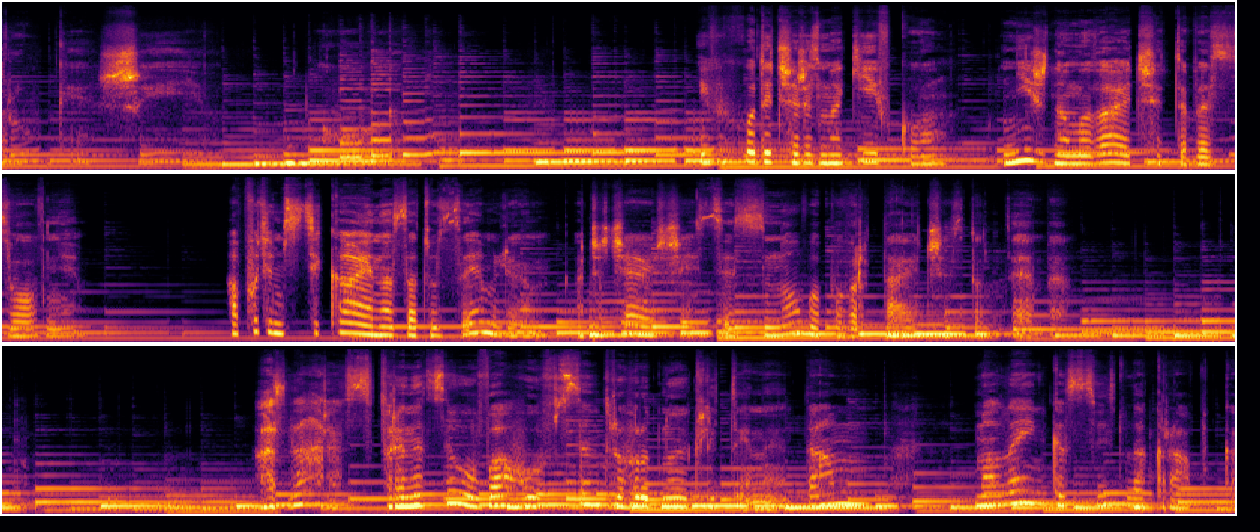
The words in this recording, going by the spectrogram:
руки, шию, голову. І виходить через маківку, ніжно омиваючи тебе ззовні а потім стікає назад у землю, очищаючись і знову повертаючись до тебе. А зараз перенеси увагу в центр грудної клітини. Там маленька світла крапка,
